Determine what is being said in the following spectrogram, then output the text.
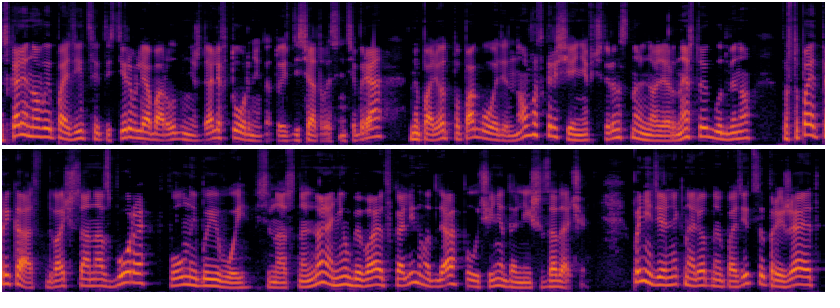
Искали новые позиции, тестировали оборудование, ждали вторника, то есть 10 сентября, на полет по погоде. Но в воскресенье в 14.00 Эрнесту и Гудвину поступает приказ 2 часа на сборы в полный боевой. В 17.00 они убивают в Калиново для получения дальнейшей задачи. В понедельник на летную позицию приезжает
